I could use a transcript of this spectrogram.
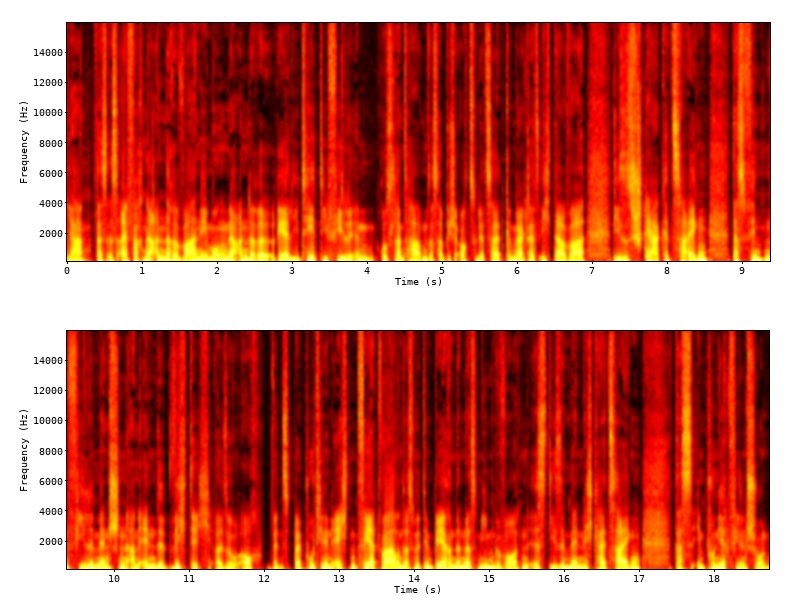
Ja, das ist einfach eine andere Wahrnehmung, eine andere Realität, die viele in Russland haben. Das habe ich auch zu der Zeit gemerkt, als ich da war. Dieses Stärke zeigen, das finden viele Menschen am Ende wichtig. Also auch wenn es bei Putin ein echten Pferd war und das mit dem Bären dann das Meme geworden ist, diese Männlichkeit zeigen, das imponiert vielen schon.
